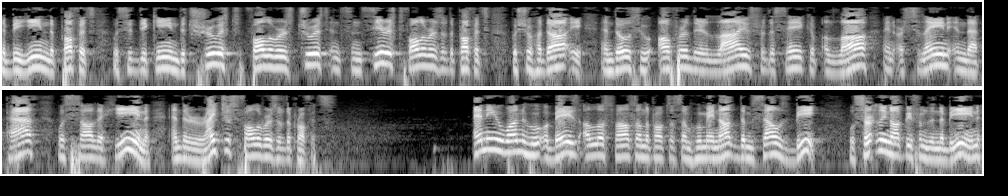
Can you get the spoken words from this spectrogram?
Nabiyeen, the prophets, with Siddiqeen, the truest followers, truest and sincerest followers of the prophets, with Shuhada'i, and those who offer their lives for the sake of Allah and are slain in that path, with Salihin, and the righteous followers of the prophets. Anyone who obeys Allah subhanahu and the Prophet who may not themselves be, will certainly not be from the Nabiyeen,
